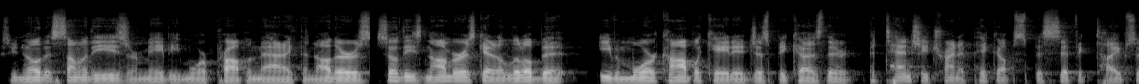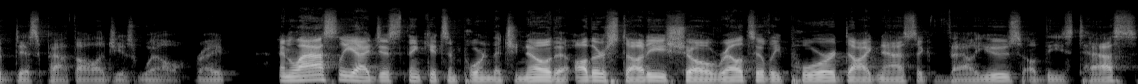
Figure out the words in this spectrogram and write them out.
So you know that some of these are maybe more problematic than others. So these numbers get a little bit even more complicated just because they're potentially trying to pick up specific types of disc pathology as well, right? And lastly, I just think it's important that you know that other studies show relatively poor diagnostic values of these tests.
